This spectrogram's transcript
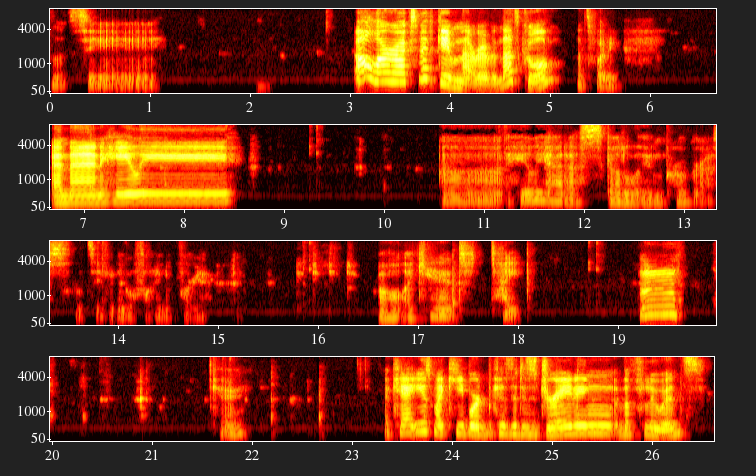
let's see. Oh, Laura Rock Smith gave him that ribbon. That's cool. That's funny. And then Haley. Uh, Haley had a scuttle in progress. Let's see if I can go find it for you. Oh, I can't type. Mm. Okay. I can't use my keyboard because it is draining the fluids.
